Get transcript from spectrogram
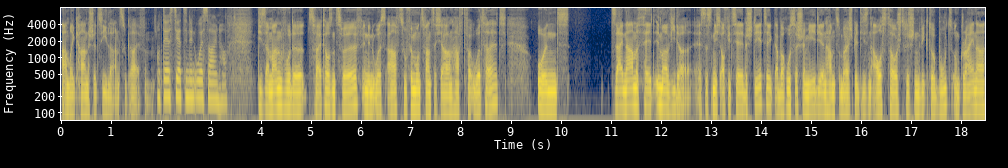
amerikanische Ziele anzugreifen. Und der ist jetzt in den USA in Haft. Dieser Mann wurde 2012 in den USA zu 25 Jahren Haft verurteilt und sein Name fällt immer wieder. Es ist nicht offiziell bestätigt, aber russische Medien haben zum Beispiel diesen Austausch zwischen Viktor But und Greiner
